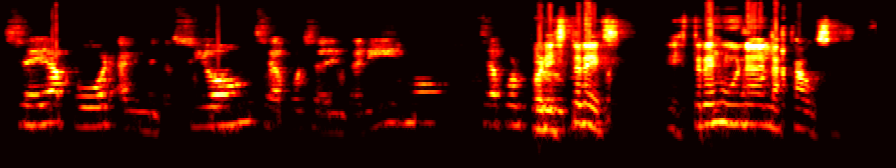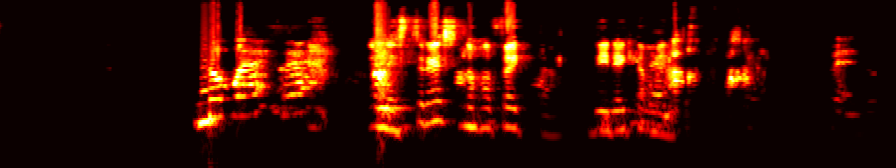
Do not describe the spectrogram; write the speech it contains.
sea por alimentación, sea por sedentarismo, sea por... Por estrés. Estrés es una de las causas. No puede ser. El estrés nos afecta directamente. Perdón.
